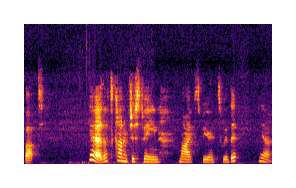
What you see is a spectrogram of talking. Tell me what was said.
But yeah, that's kind of just been my experience with it. Yeah.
